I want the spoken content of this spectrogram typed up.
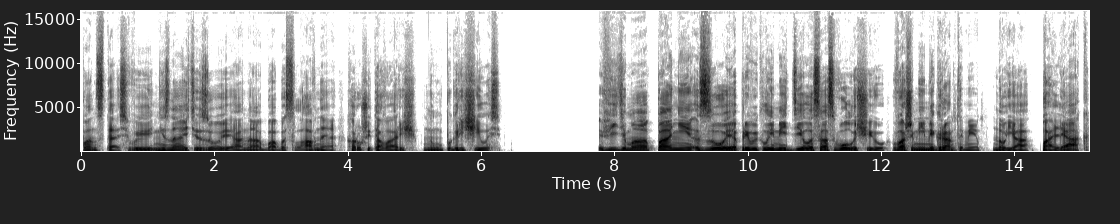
Пан Стась, вы не знаете Зои, она баба славная, хороший товарищ, ну, погорячилась. Видимо, пани Зоя привыкла иметь дело со сволочью, вашими иммигрантами. Но я поляк.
